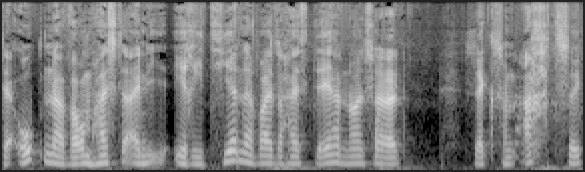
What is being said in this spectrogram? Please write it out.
Der Opener, warum heißt der eigentlich irritierenderweise heißt der ja 1986?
